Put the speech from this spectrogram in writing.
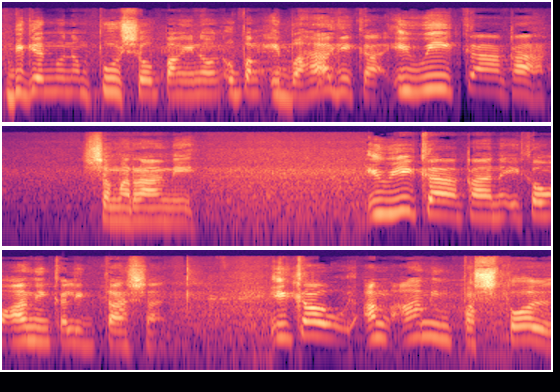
Bigyan mo ng puso, Panginoon, upang ibahagi ka, iwika ka sa marami. Iwika ka na ikaw ang aming kaligtasan. Ikaw ang aming pastol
